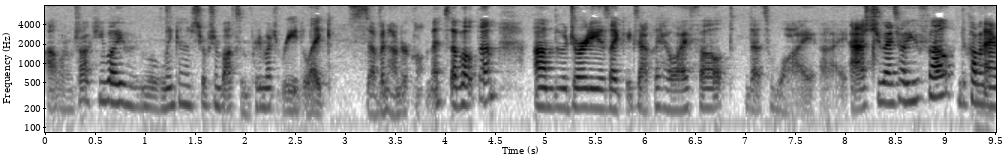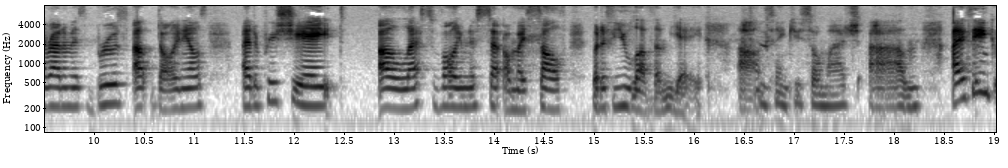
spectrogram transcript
uh, what I'm talking about, you can go link in the description box and pretty much read like 700 comments about them. Um, the majority is like exactly how I felt. That's why I asked you guys how you felt. The comment I read is bruised up dolly nails. I'd appreciate a less voluminous set on myself, but if you love them, yay. Um, thank you so much. Um, I think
